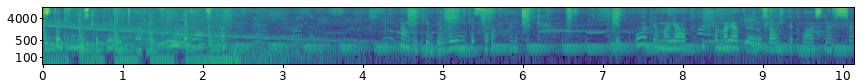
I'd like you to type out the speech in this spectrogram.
199 гривень, будь ласка. Ось такі біленькі сарафанчики. Трико для малят. Для малят завжди класне все.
